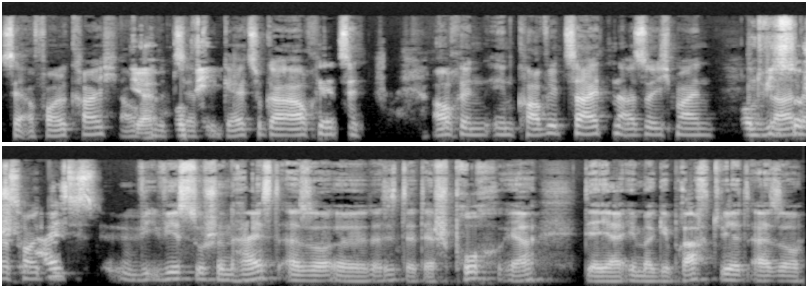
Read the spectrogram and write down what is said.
sehr erfolgreich, auch ja. mit sehr viel Geld, sogar auch jetzt auch in in Covid-Zeiten. Also ich meine und wie es so schön heißt, wie, wie es so schön heißt, also äh, das ist der, der Spruch, ja, der ja immer gebracht wird, also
